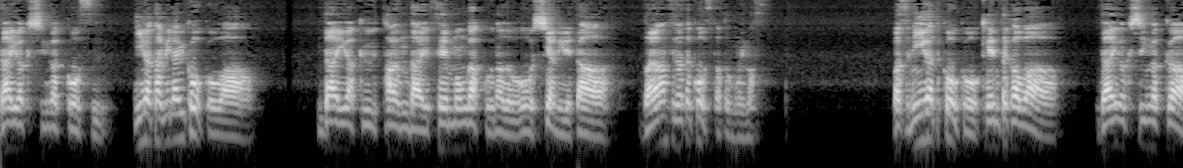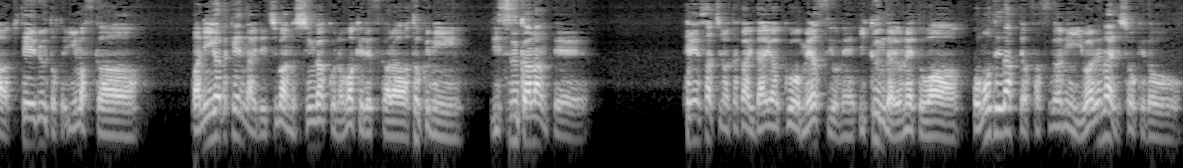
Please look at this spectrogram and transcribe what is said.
大学進学コース、新潟南高校は大学、短大、専門学校などを視野に入れたバランス型コースかと思います。まず新潟高校、健高は大学進学が規定ルートといいますか、まあ、新潟県内で一番の進学校なわけですから特に理数科なんて偏差値の高い大学を目指すよね行くんだよねとは表立ってはさすがに言われないでしょうけど、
